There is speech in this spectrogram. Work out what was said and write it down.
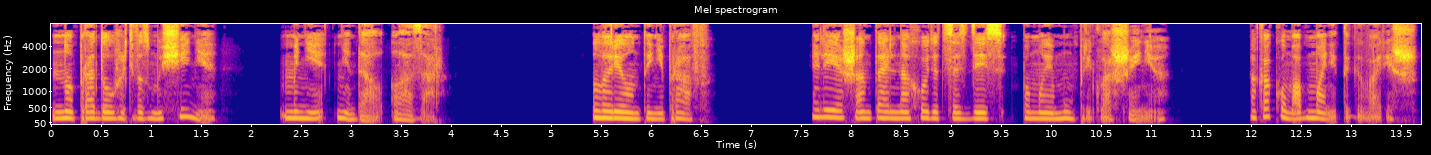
но продолжить возмущение мне не дал Лазар. Ларион, ты не прав. Лия Шанталь находится здесь по моему приглашению. О каком обмане ты говоришь?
